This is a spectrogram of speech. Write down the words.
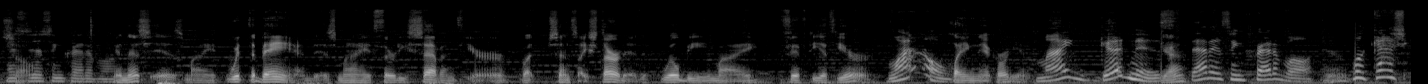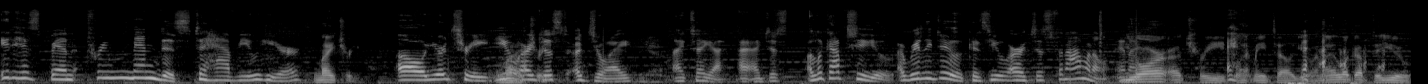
It's so. just incredible. And this is my with the band is my 37th year, but since I started will be my 50th year Wow. playing the accordion. My goodness. Yeah. That is incredible. Yeah. Well, gosh, it has been tremendous to have you here. My treat. Oh, you're a treat. You My are treat. just a joy. I tell you, I, I just I look up to you. I really do because you are just phenomenal. And you're a treat, let me tell you. And I look up to you.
